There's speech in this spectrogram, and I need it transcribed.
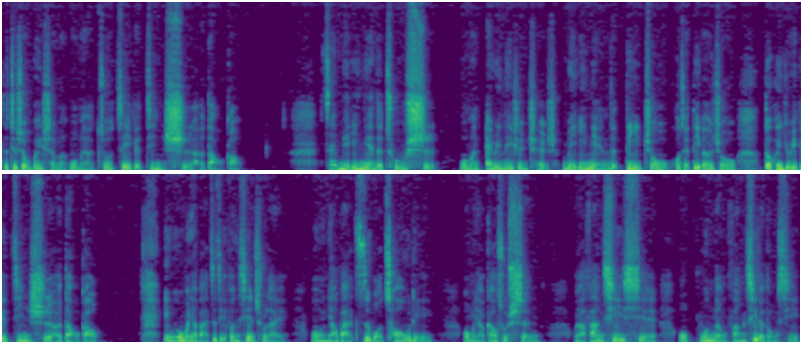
这就是为什么我们要做这个进食和祷告，在每一年的初始。我们 Every Nation Church 每一年的第一周或者第二周都会有一个进食和祷告，因为我们要把自己奉献出来，我们要把自我抽离，我们要告诉神，我要放弃一些我不能放弃的东西，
